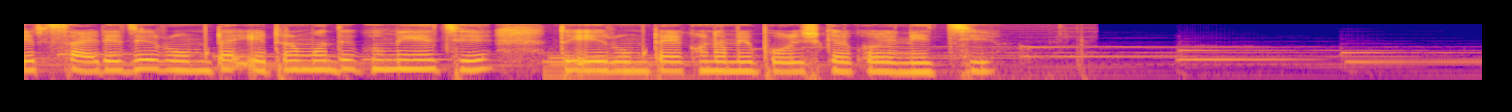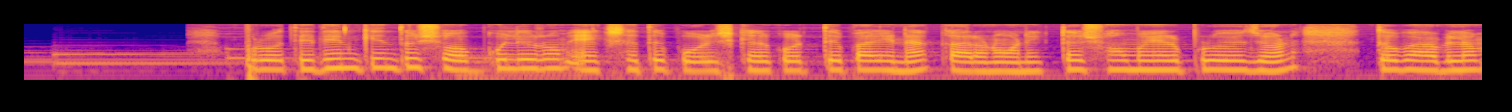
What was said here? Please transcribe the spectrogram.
এর সাইডে যে রুমটা এটার মধ্যে ঘুমিয়েছে, তো এই রুমটা এখন আমি পরিষ্কার করে নিচ্ছি। প্রতিদিন কিন্তু সবগুলি রুম একসাথে পরিষ্কার করতে পারি না, কারণ অনেকটা সময়ের প্রয়োজন। তো ভাবলাম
